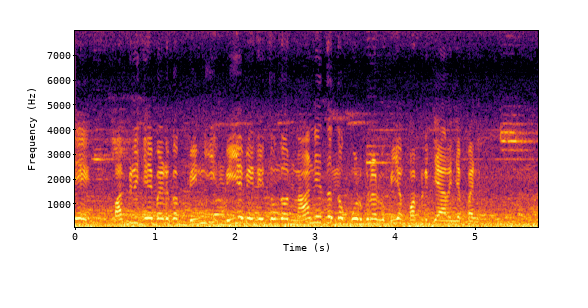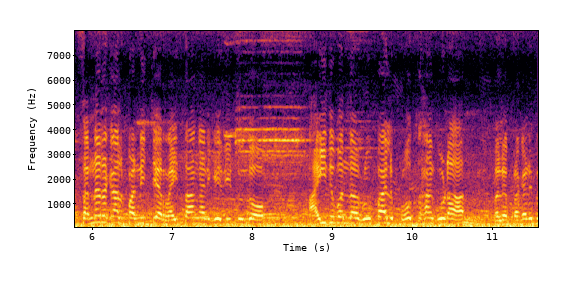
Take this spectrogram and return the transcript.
చే పంపిణీ చేయబడిన ఒక బియ్యం బియ్యం ఏదైతుందో నాణ్యతతో కూడుకున్న బియ్యం పంపిణీ చేయాలని చెప్పండి. సన్న రకాలు పండించే రైతాంగానికి ఏదైతుందో ఐదు వందల రూపాయల ప్రోత్సాహం కూడా వాళ్ళు ప్రకటింప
